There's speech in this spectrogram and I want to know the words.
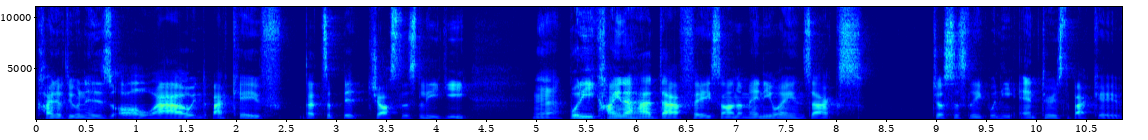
kind of doing his oh wow in the Batcave. That's a bit Justice Leaguey, Yeah. but he kind of had that face on him anyway in Zack's Justice League when he enters the Batcave.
